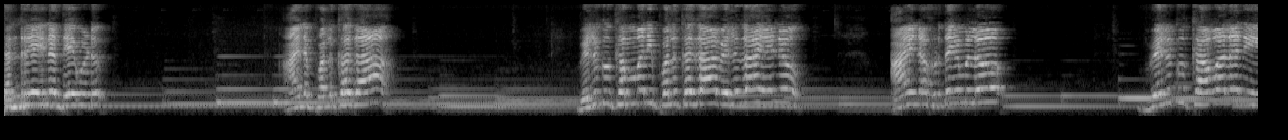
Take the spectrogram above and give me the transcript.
తండ్రి అయిన దేవుడు. ఆయన పలుకగా వెలుగు కమ్మని పలుకగా వెలుగాయను. ఆయన హృదయంలో వెలుగు కావాలని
